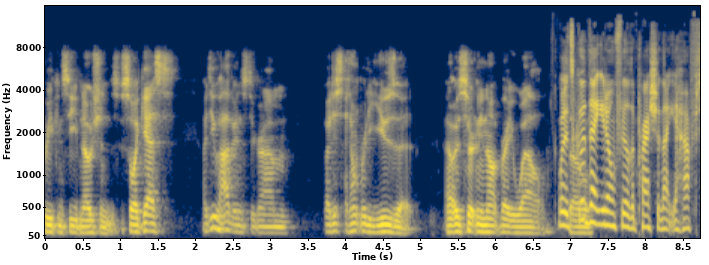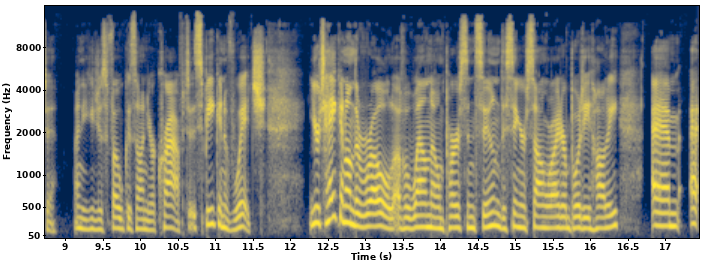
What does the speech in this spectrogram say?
preconceived notions so i guess i do have instagram but I just I don't really use it. And it was certainly not very well. Well, it's So- good that you don't feel the pressure that you have to, and you can just focus on your craft. Speaking of which, you're taking on the role of a well-known person soon, the singer-songwriter Buddy Holly. Um, uh,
